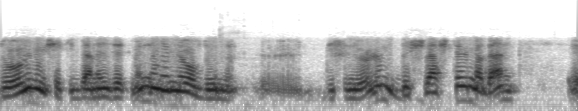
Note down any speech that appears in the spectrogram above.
doğru bir şekilde analiz etmenin önemli olduğunu düşünüyorum. Dışlaştırmadan e,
